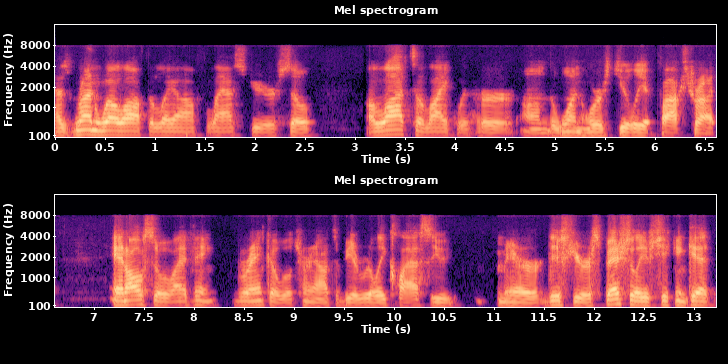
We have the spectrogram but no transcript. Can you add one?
has run well off the layoff last year. So a lot to like with her, um, the one horse Juliet Foxtrot. And also, I think Varenka will turn out to be a really classy mare this year, especially if she can get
